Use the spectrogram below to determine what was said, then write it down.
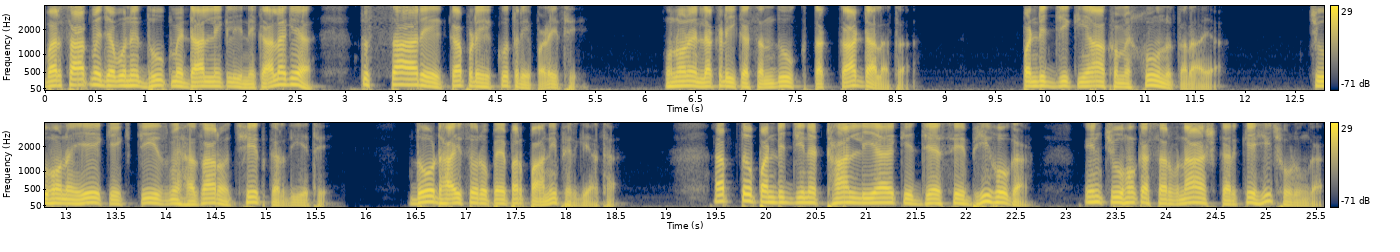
बरसात में जब उन्हें धूप में डालने के लिए निकाला गया तो सारे कपड़े कुतरे पड़े थे। उन्होंने लकड़ी का संदूक तक काट डाला था। पंडित जी की आँखों में खून उतर आया। चूहों ने एक एक चीज़ में हज़ारों छेद कर दिए थे। दो ढाई सौ रुपये पर पानी फिर गया था। अब तो पंडित जी ने ठान लिया कि जैसे भी होगा, इन चूहों का सर्वनाश करके ही छोड़ूँगा।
